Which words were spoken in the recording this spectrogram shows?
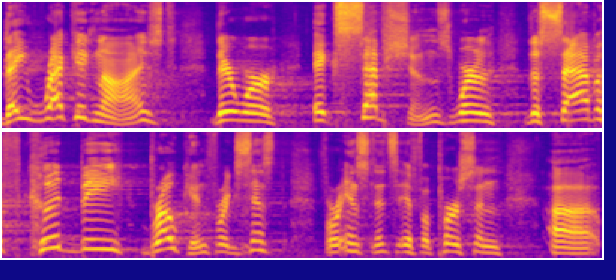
they recognized there were exceptions where the Sabbath could be broken. For, exist- for instance, if a person, uh,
